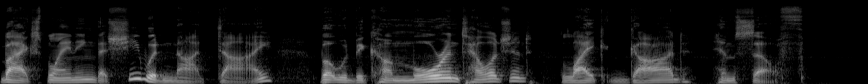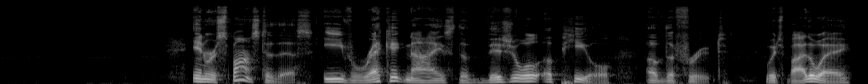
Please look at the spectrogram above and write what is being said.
by explaining that she would not die, but would become more intelligent like God Himself. In response to this, Eve recognized the visual appeal of the fruit, which, by the way,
